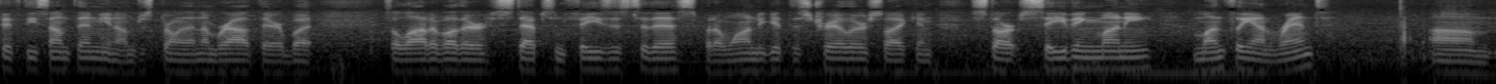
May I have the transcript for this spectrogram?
50 something. You know, I'm just throwing that number out there, but there's a lot of other steps and phases to this, but I wanted to get this trailer so I can start saving money monthly on rent. Um,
